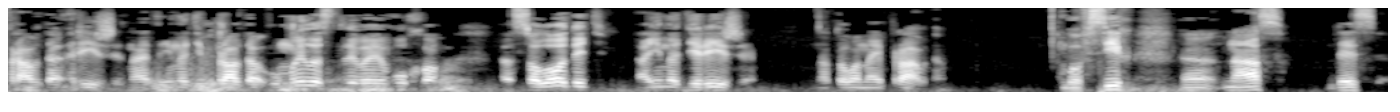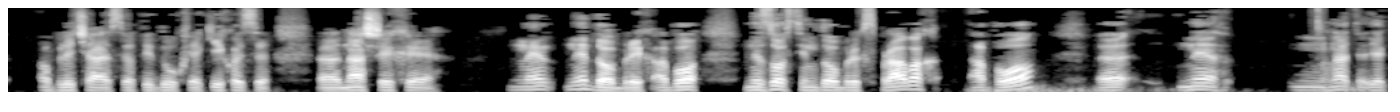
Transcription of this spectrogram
правда ріже. Знаєте, іноді правда умилостливе вухо е, солодить, а іноді ріже. На то вона і правда. Бо всіх е, нас десь облічає Святий Дух в якихось е, наших е, не, недобрих або не зовсім добрих справах, або е, не, знаєте, як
